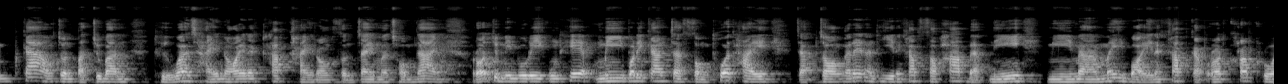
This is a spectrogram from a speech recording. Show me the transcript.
2009 จนปัจจุบันถือว่าใช้น้อยนะครับ ใครลองสนใจมาชมได้รถถจุมินบุรีกรุงเทพมีบริการจัดส่งทั่วไทย จับจองกันได้ทันทีนะครับ สภาพแบบนี้มีมาไม่บ่อยนะครับ กับรถครอบครัว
